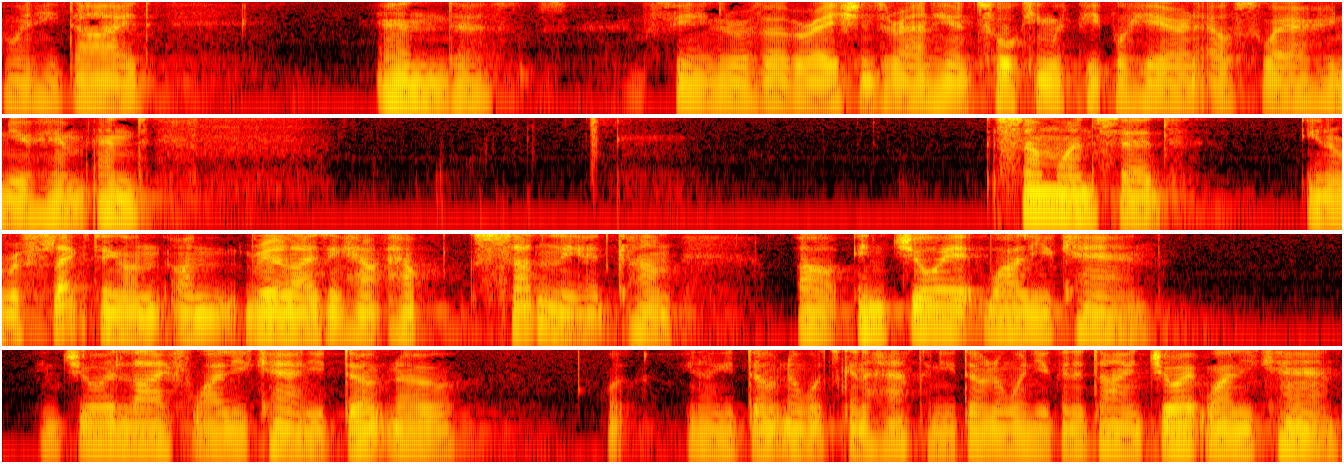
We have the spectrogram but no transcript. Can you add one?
when he died, and uh, feeling the reverberations around here and talking with people here and elsewhere who knew him, and someone said, you know, reflecting on, on realizing how, how suddenly it had come, oh, enjoy it while you can. Enjoy life while you can. You don't know you know, you don't know what's going to happen. You don't know when you're going to die. Enjoy it while you can.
